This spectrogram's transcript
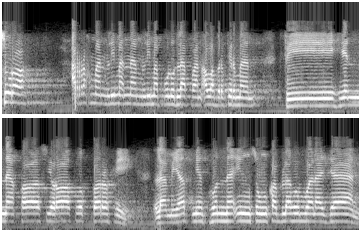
surah Ar-Rahman 5658 Allah berfirman Fihinna qasiratut tarfi insun qablahum wala jan.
